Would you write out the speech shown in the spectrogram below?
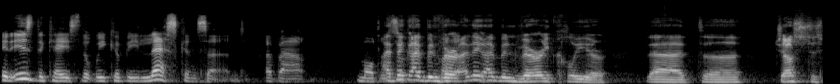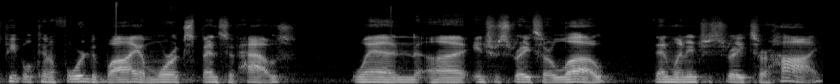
it is the case that we could be less concerned about models. I think I've been very. I think I've been very clear that uh, just as people can afford to buy a more expensive house when uh, interest rates are low than when interest rates are high,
